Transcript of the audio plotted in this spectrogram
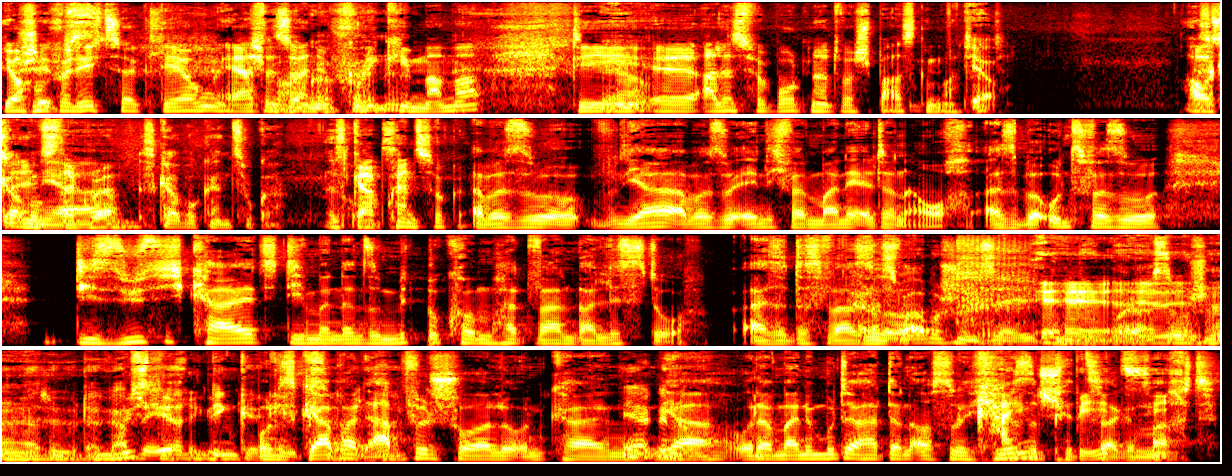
Jochen, Chips. für dich zur Erklärung, er Ich hatte so eine auch freaky Mama, die Ja. äh, alles verboten hat, was Spaß gemacht Ja. hat. Außer gab, Instagram. Auch, es gab auch keinen Zucker. Es gab keinen Zucker. Aber so, ja, aber so ähnlich waren meine Eltern auch. Also bei uns war so, die Süßigkeit, die man dann so mitbekommen hat, war ein Ballisto. Also das war Ja, so. das war aber schon selten. Äh, so schnell. Also, da gab es eher. Dinkel. und es gab halt Apfelschorle und kein, Ja, ja, genau. oder meine Mutter hat dann auch so Hirsepizza Spezi. gemacht.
